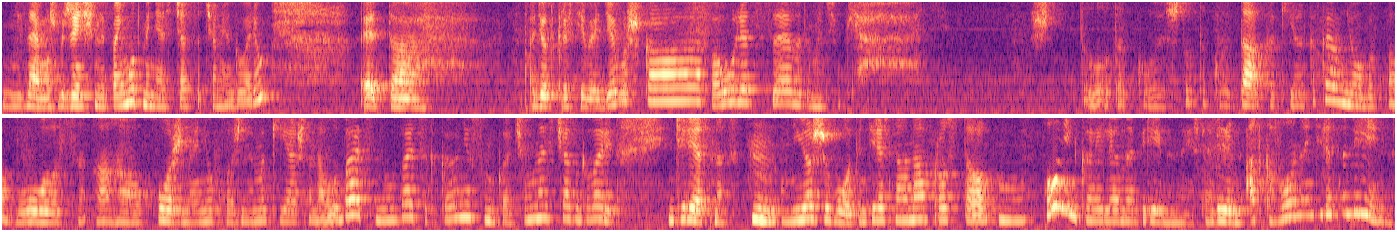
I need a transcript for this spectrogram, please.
не знаю, может быть, женщины поймут меня сейчас, о чем я говорю. Это идет красивая девушка по улице, вы думаете, бля, что такое, что такое, так, какие, какая у нее обувь, а, волосы, ага, ухоженная, неухоженная, макияж, она улыбается, не улыбается, какая у нее сумка, о чем она сейчас говорит, интересно, хм, у нее живот, интересно, она просто полненькая или она беременная, если она беременная, от кого она, интересно, беременная,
